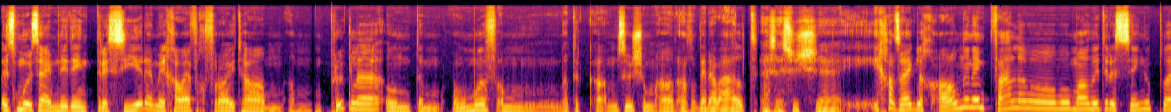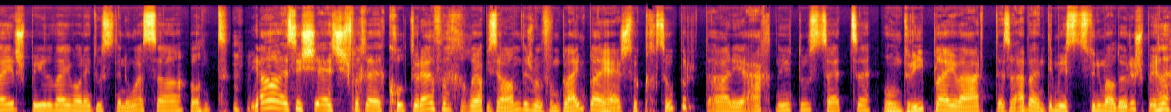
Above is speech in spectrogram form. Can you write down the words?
es muss einem nicht interessieren. Man kann einfach Freude haben am, am Prügeln und am, Move, am, oder am, am, also dieser Welt. Also es ist, äh, ich kann es eigentlich allen empfehlen, wo, wo mal wieder ein Singleplayer-Spiel wollen, das nicht aus den USA kommt. ja, es ist, es ist vielleicht äh, kulturell bisschen etwas anderes, weil vom Gameplay her ist es wirklich super. Da habe ich echt nichts auszusetzen. Und Replay-Wert, also eben, die müsst es dreimal durchspielen,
